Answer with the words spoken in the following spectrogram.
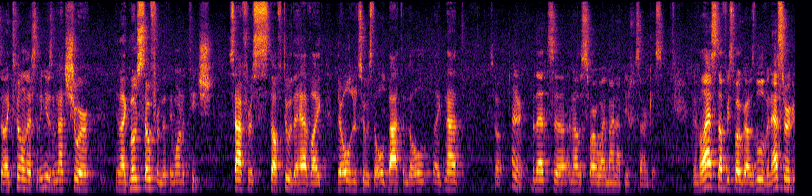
So like tefillin, there's something used. I'm not sure. You know, like most sofrim that they want to teach Safras stuff too. They have like their older two is the old batim, the old like not. So anyway, but that's uh, another svar why it might not be a chisar and the last stuff we spoke about was lulav and esrog.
